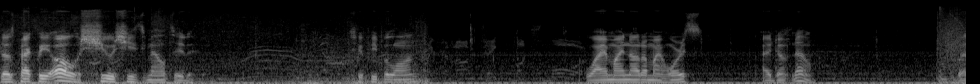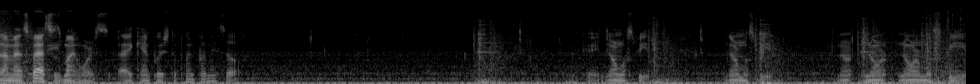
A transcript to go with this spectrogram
Does practically. Oh shoot, she's melted. Two people on. Why am I not on my horse? I don't know. But I'm as fast as my horse. I can't push the point by myself. Okay, normal speed. Normal speed. Nor nor normal speed.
